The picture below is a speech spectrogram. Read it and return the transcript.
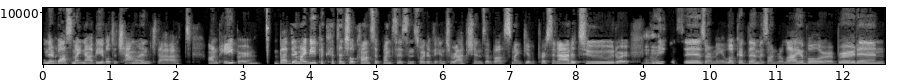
And their boss might not be able to challenge that on paper, but there might be potential consequences in sort of the interactions. A boss might give a person attitude or mm-hmm. grievances or may look at them as unreliable or a burden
